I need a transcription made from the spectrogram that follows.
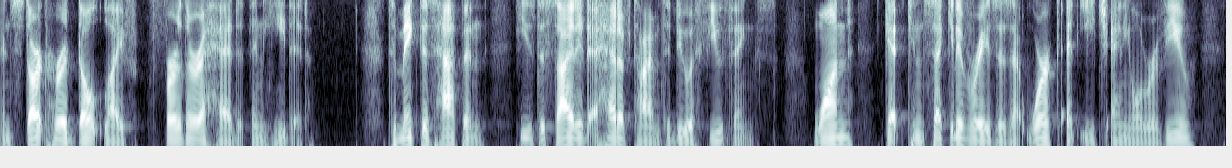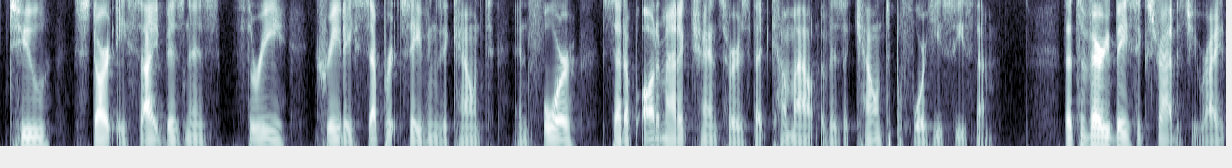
and start her adult life further ahead than he did. To make this happen, he's decided ahead of time to do a few things. One, get consecutive raises at work at each annual review. Two, start a side business. Three, create a separate savings account. And four, set up automatic transfers that come out of his account before he sees them. That's a very basic strategy, right?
